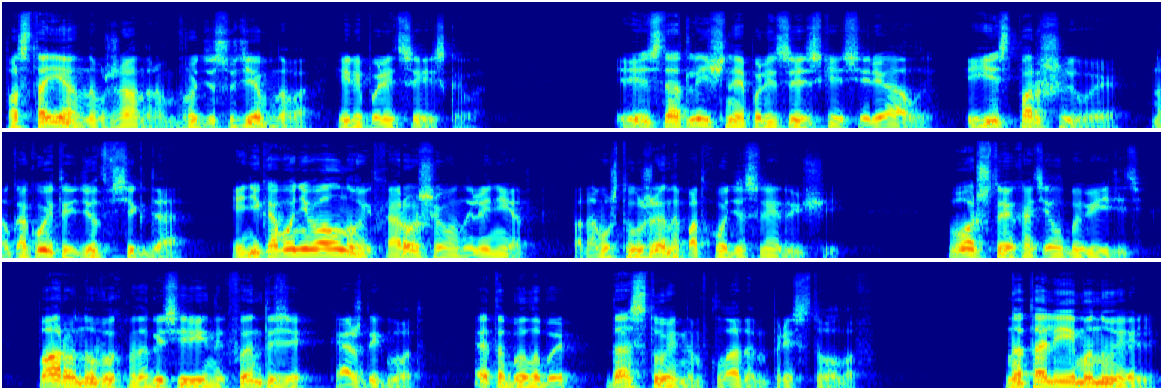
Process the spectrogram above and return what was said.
постоянным жанром, вроде судебного или полицейского. Есть отличные полицейские сериалы, и есть паршивые, но какой-то идет всегда. И никого не волнует, хороший он или нет, потому что уже на подходе следующий. Вот что я хотел бы видеть. Пару новых многосерийных фэнтези каждый год. Это было бы достойным вкладом престолов. Наталья Эммануэль.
